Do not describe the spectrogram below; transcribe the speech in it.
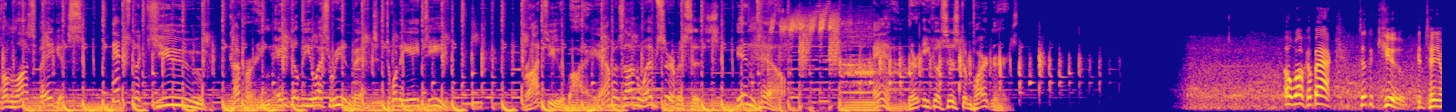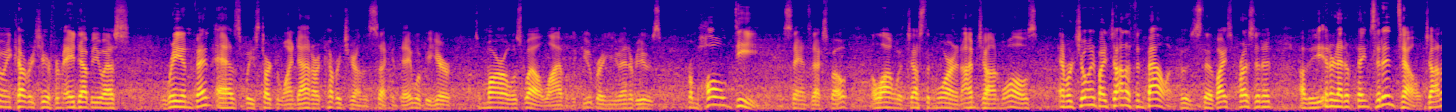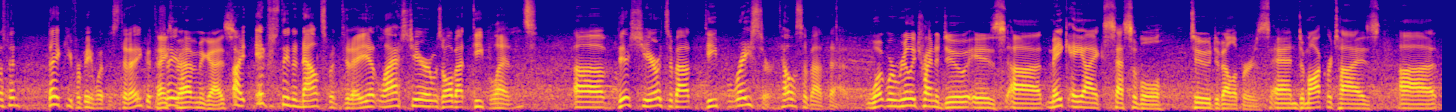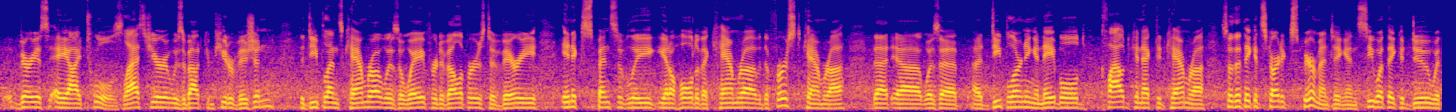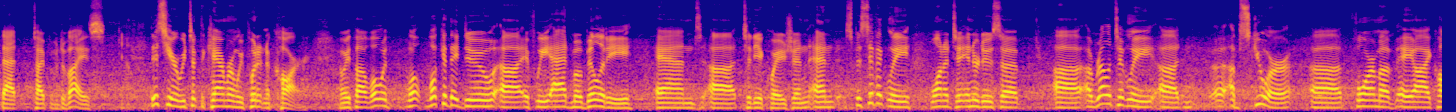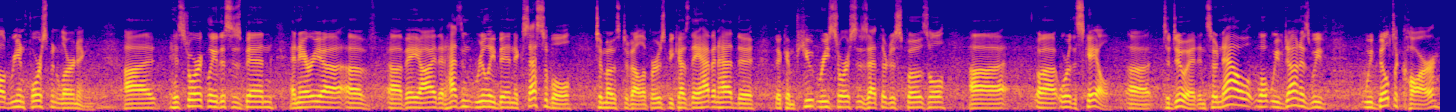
From Las Vegas, it's theCUBE, covering AWS reInvent 2018. Brought to you by Amazon Web Services, Intel, and their ecosystem partners. Oh, welcome back to theCUBE. Continuing coverage here from AWS reInvent as we start to wind down our coverage here on the second day. We'll be here tomorrow as well, live on theCUBE, bringing you interviews from Hall D in Sands Expo, along with Justin Warren. I'm John Walls, and we're joined by Jonathan Ballon, who's the Vice President of the Internet of Things at Intel. Jonathan, thank you for being with us today. Good to Thanks see you. Thanks for having me, guys. All right, interesting announcement today. Last year it was all about Deep Lens. Uh, this year it's about Deep Racer. Tell us about that. What we're really trying to do is uh, make AI accessible to developers and democratize uh, various AI tools. Last year it was about computer vision. The Deep Lens camera was a way for developers to very inexpensively get a hold of a camera, the first camera that uh, was a, a deep learning enabled, cloud connected camera so that they could start experimenting and see what they could do with that type of device. This year we took the camera and we put it in a car. And we thought, what, would, what, what could they do uh, if we add mobility and uh, to the equation, and specifically wanted to introduce a, uh, a relatively uh, uh, obscure uh, form of AI called reinforcement learning. Uh, historically, this has been an area of, of, AI that hasn't really been accessible to most developers because they haven't had the, the compute resources at their disposal uh, or the scale uh, to do it. And so now what we've done is we've, we've built a car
